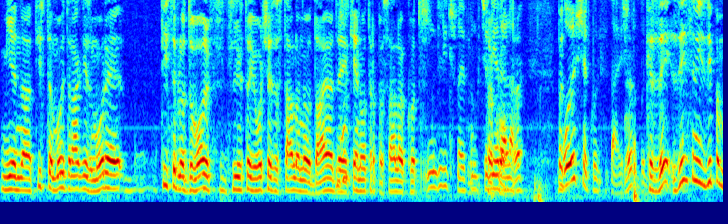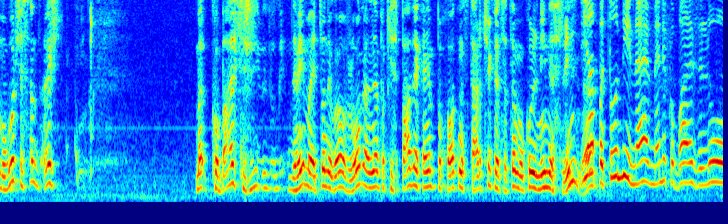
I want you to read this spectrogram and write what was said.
mi je na tiste moj drage zmore tiste bilo dovolj flirtajoče zastavljeno oddajo, da je ja. Kenotra pasala kot. Odlično je funkcionirala. Tako, pa, Boljše kot zdaj. Zdaj. Zdaj se mi zdi pa mogoče sam, veš. Kobal si, ne vem, je to njegova vloga ali ne, ampak izpade kaj en pohoten starček, ki se tam okoli ni neslin. Ja, pa to ni, ne, meni kobal je zelo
